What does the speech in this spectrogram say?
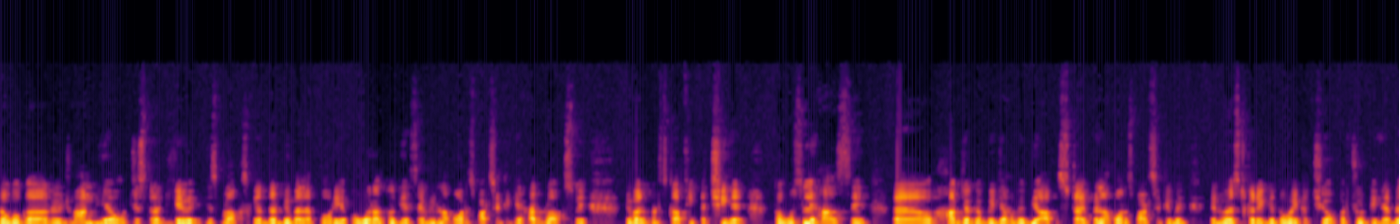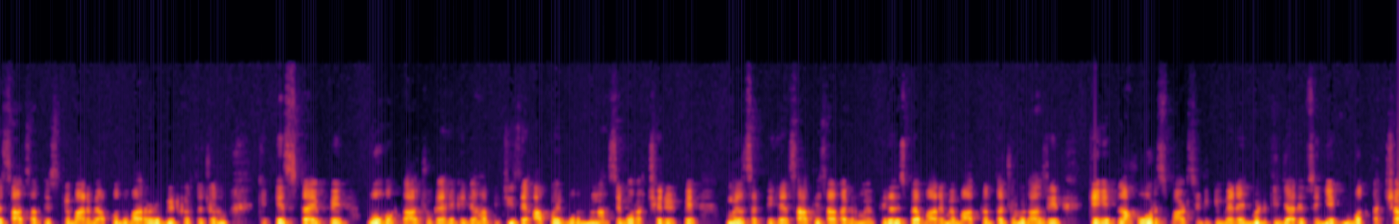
लोगों का रुझान भी है और जिस तरह की इस ब्लॉक्स के अंदर डेवलप हो रही है। ओवरऑल तो जैसे भी लाहौर स्मार्ट सिटी के हर ब्लॉक्स पे डेवलपमेंट्स काफ़ी अच्छी है। तो उस लिहाज से आ, हर जगह पे जहाँ पे भी आप इस टाइप पे लाहौर स्मार्ट सिटी में इन्वेस्ट करेंगे तो वो एक अच्छी अपॉर्चुनिटी है। मैं साथ साथ इसके बारे में आपको दोबारा रिपीट करते चलूँ कि इस टाइप पे वो वक्त आ चुका है कि जहाँ पे चीज़ें आपको एक बहुत मुनासिब और अच्छे रेट पे मिल सकती है। साथ ही साथ अगर मैं फिर इस बारे में बात करता चलूँ नाजरीन कि लाहौर स्मार्ट सिटी की मैनेजमेंट की जानब से ये एक बहुत अच्छा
